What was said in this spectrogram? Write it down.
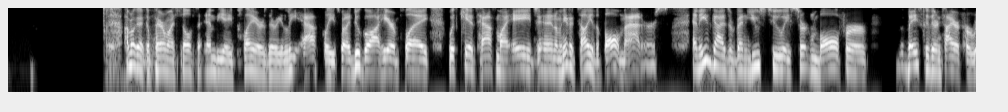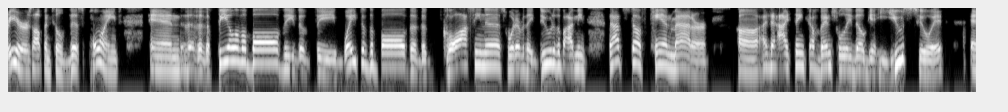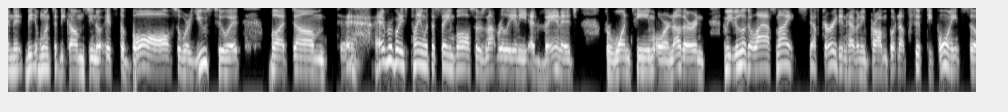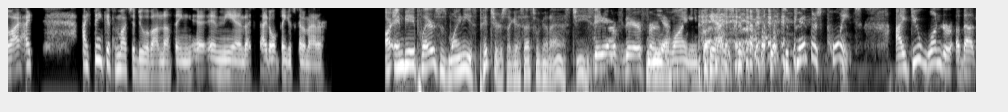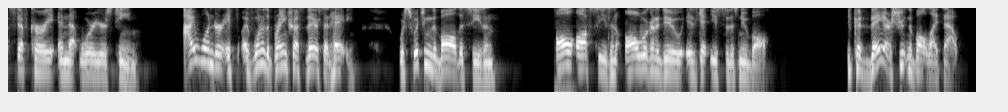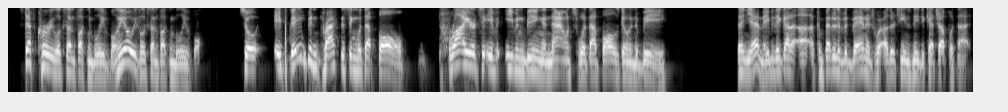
I'm not going to compare myself to NBA players. They're elite athletes, but I do go out here and play with kids half my age. And I'm here to tell you the ball matters. And these guys have been used to a certain ball for basically their entire careers up until this point and the, the, feel of a ball the, the the weight of the ball the the glossiness whatever they do to the i mean that stuff can matter uh, I, I, think eventually they'll get used to it, and it be, once it becomes, you know, it's the ball, so we're used to it. But um, everybody's playing with the same ball, so there's not really any advantage for one team or another. And I mean, if you look at last night, Steph Curry didn't have any problem putting up 50 points. So I, I, I think it's much ado about nothing in the end. I, I don't think it's going to matter. Are NBA players as whiny as pitchers? I guess that's what we got to ask. Jeez, they are. They're fairly yes. whiny. But yes. to Panther's point, I do wonder about Steph Curry and that Warriors team. I wonder if if one of the brain trusts there said, "Hey, we're switching the ball this season. All off season, all we're going to do is get used to this new ball because they are shooting the ball lights out. Steph Curry looks unfucking believable, and he always looks unfucking believable. So if they've been practicing with that ball prior to even being announced what that ball is going to be, then yeah, maybe they got a, a competitive advantage where other teams need to catch up with that.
